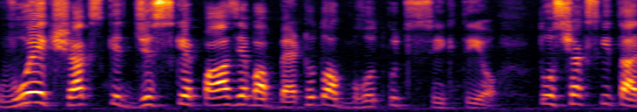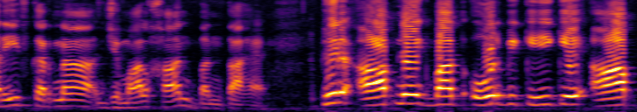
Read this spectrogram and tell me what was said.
वो एक शख्स के जिसके पास जब आप बैठो तो आप बहुत कुछ सीखती हो तो उस शख्स की तारीफ़ करना जमाल ख़ान बनता है। फिर आपने एक बात और भी कही कि आप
